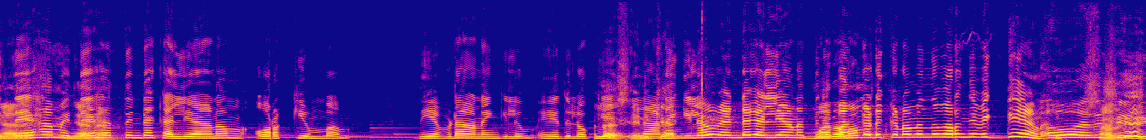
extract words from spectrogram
ഇദ്ദേഹം ഇദ്ദേഹത്തിന്റെ കല്യാണം ഉറക്കുമ്പം നീ എവിടെ ആണെങ്കിലും ഏത് ലൊക്കേഷനിലാണെങ്കിലും എന്റെ കല്യാണത്തിന് പങ്കെടുക്കണമെന്ന് പറഞ്ഞ വ്യക്തിയാണ്. ഓ അത് ശരി.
